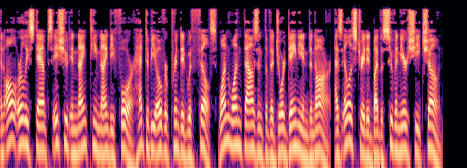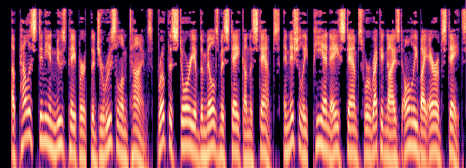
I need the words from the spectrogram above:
and all early stamps issued in 1994 had to be overprinted with fils one one-thousandth of a Jordanian dinar, as illustrated by the souvenir sheet shown. A Palestinian newspaper, the Jerusalem Times, broke the story of the mils mistake on the stamps. Initially, PNA stamps were recognized only by Arab states.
